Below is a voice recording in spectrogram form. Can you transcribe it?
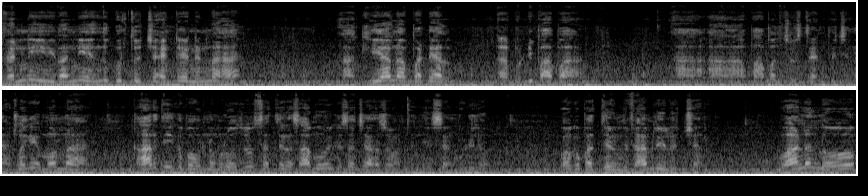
ఇవన్నీ ఇవన్నీ ఎందుకు గుర్తొచ్చాయంటే నిన్న కియానా పటేల్ ఆ బుడ్డి పాప ఆ- పాపను చూస్తే అనిపించింది. అట్లాగే మొన్న కార్తీక పౌర్ణమి రోజు సత్య సామూహిక సత్యాసవర్తం చేశాను గుడిలో. ఒక పద్దెనిమిది ఫ్యామిలీలు వచ్చారు. వాళ్ళల్లో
